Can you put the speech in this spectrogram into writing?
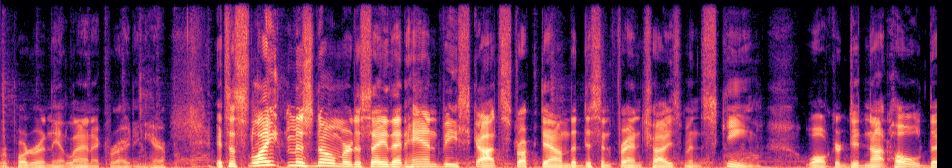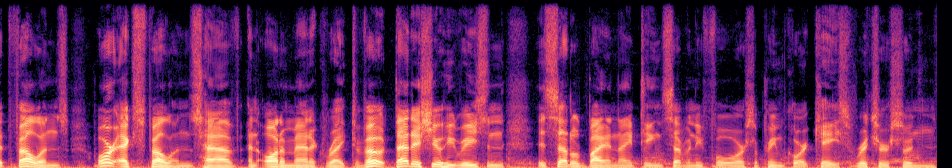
reporter in the Atlantic writing here. It's a slight misnomer to say that Hand v. Scott struck down the disenfranchisement scheme. Walker did not hold that felons or ex-felons have an automatic right to vote. That issue, he reasoned, is settled by a 1974 Supreme Court case, Richardson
